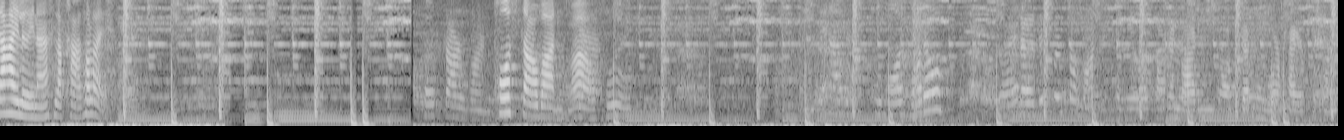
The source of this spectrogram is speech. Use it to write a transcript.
ได้เลยนะ ราคาเท่าไหร่ Polestar 1. Polestar One ว้าว cool Two more model So this was the launch, the Halo carbon body, definitely more higher performance, อ่าฮะ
